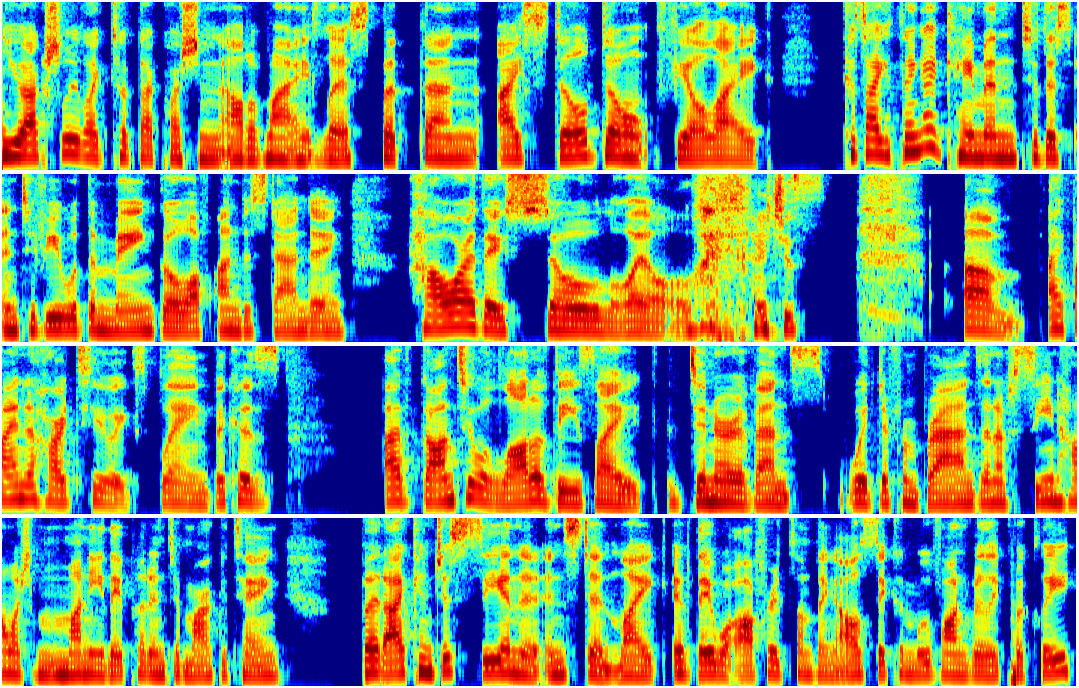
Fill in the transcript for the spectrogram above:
you actually like took that question out of my list, but then I still don't feel like because I think I came into this interview with the main goal of understanding how are they so loyal? I just um I find it hard to explain because I've gone to a lot of these like dinner events with different brands and I've seen how much money they put into marketing. But I can just see in an instant, like if they were offered something else, they could move on really quickly.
